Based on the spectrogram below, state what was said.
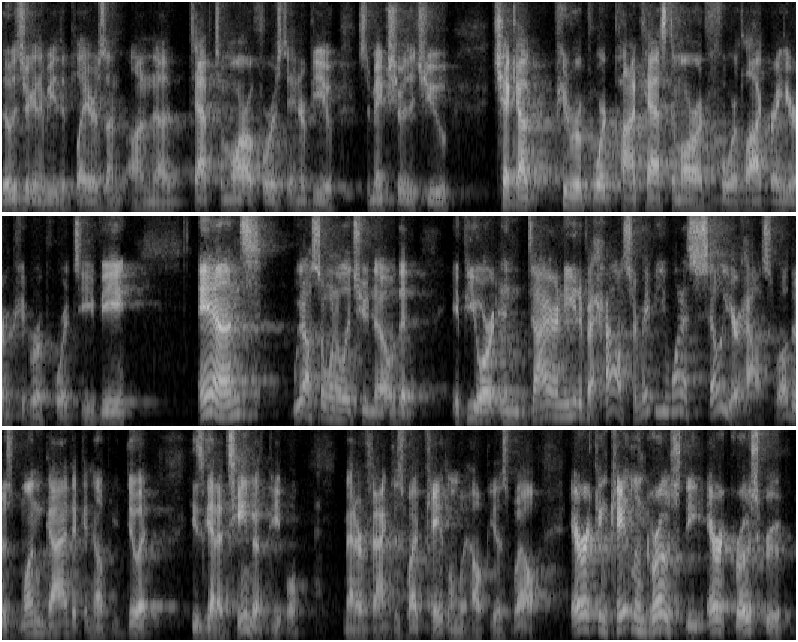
Those are going to be the players on, on uh, tap tomorrow for us to interview. So make sure that you check out Pewter Report podcast tomorrow at 4 o'clock right here on Pewter Report TV. And we also want to let you know that if you are in dire need of a house, or maybe you want to sell your house, well, there's one guy that can help you do it. He's got a team of people. Matter of fact, his wife Caitlin will help you as well. Eric and Caitlin Gross, the Eric Gross Group,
